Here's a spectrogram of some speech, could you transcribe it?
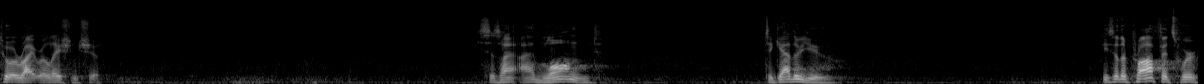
to a right relationship. Says, I, I've longed to gather you. These other prophets were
